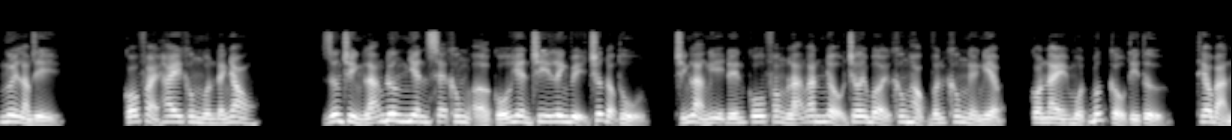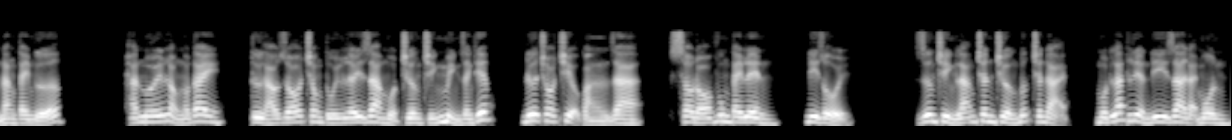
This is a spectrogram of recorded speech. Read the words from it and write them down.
ngươi làm gì? Có phải hay không muốn đánh nhau? Dương Trình Lãng đương nhiên sẽ không ở cố hiên chi linh vị trước động thủ, chính là nghĩ đến cố phong lãng ăn nhậu chơi bởi không học vẫn không nghề nghiệp, còn này một bức cầu tỷ tử, theo bản năng tay ngứa. Hắn nuối lòng ngón tay, từ áo gió trong túi lấy ra một chương chính mình danh thiếp, đưa cho triệu quảng ra, sau đó vung tay lên, đi rồi. Dương Trình Lãng chân trường bước chân đại, một lát liền đi ra đại môn,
